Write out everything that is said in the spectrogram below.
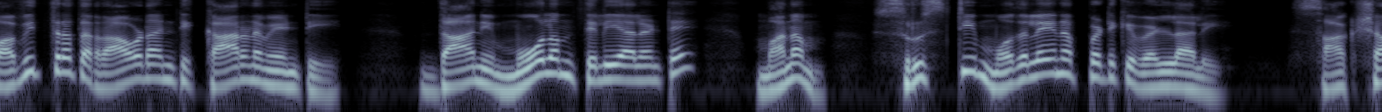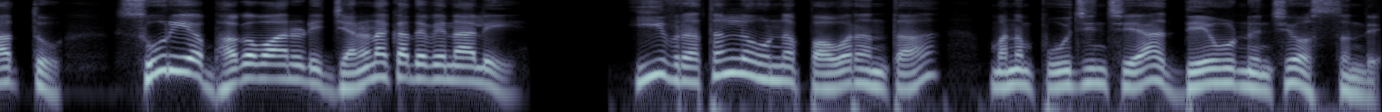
పవిత్రత రావడానికి కారణమేంటి? దాని మూలం తెలియాలంటే మనం సృష్టి మొదలైనప్పటికి వెళ్ళాలి. సాక్షాత్తు సూర్య భగవానుడి జనన కథ వినాలి. ఈ వ్రతంలో ఉన్న పవరంతా మనం పూజించే ఆ దేవుడ్నుంచే వస్తుంది.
